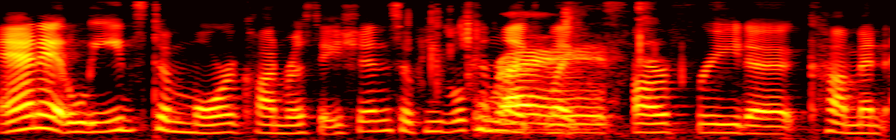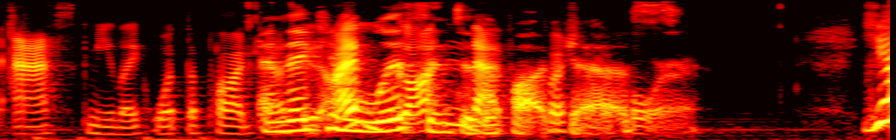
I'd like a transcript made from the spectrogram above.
and it leads to more conversation, so people can like like are free to come and ask me like what the podcast. And they is. can I've listen to the that question podcast. before. Yeah,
